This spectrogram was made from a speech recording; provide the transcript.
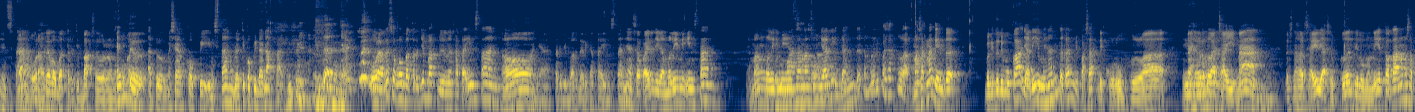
Instan. Urang teh loba terjebak saurang ente atuh meser kopi instan berarti kopi dadakan. Urang teh sok loba terjebak di kata instan. oh ya terjebak dari kata instan. Tanya sok ayeuna juga meuli mie instan. Emang beli mie instan langsung jadi dan itu kan udah dipasak heula masakna ge henteu begitu dibuka jadi mie nanti kan dipasak dikulub heula neheur heula caina Terus nahar cair diasupkeun 3 menit, totalna mah 10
